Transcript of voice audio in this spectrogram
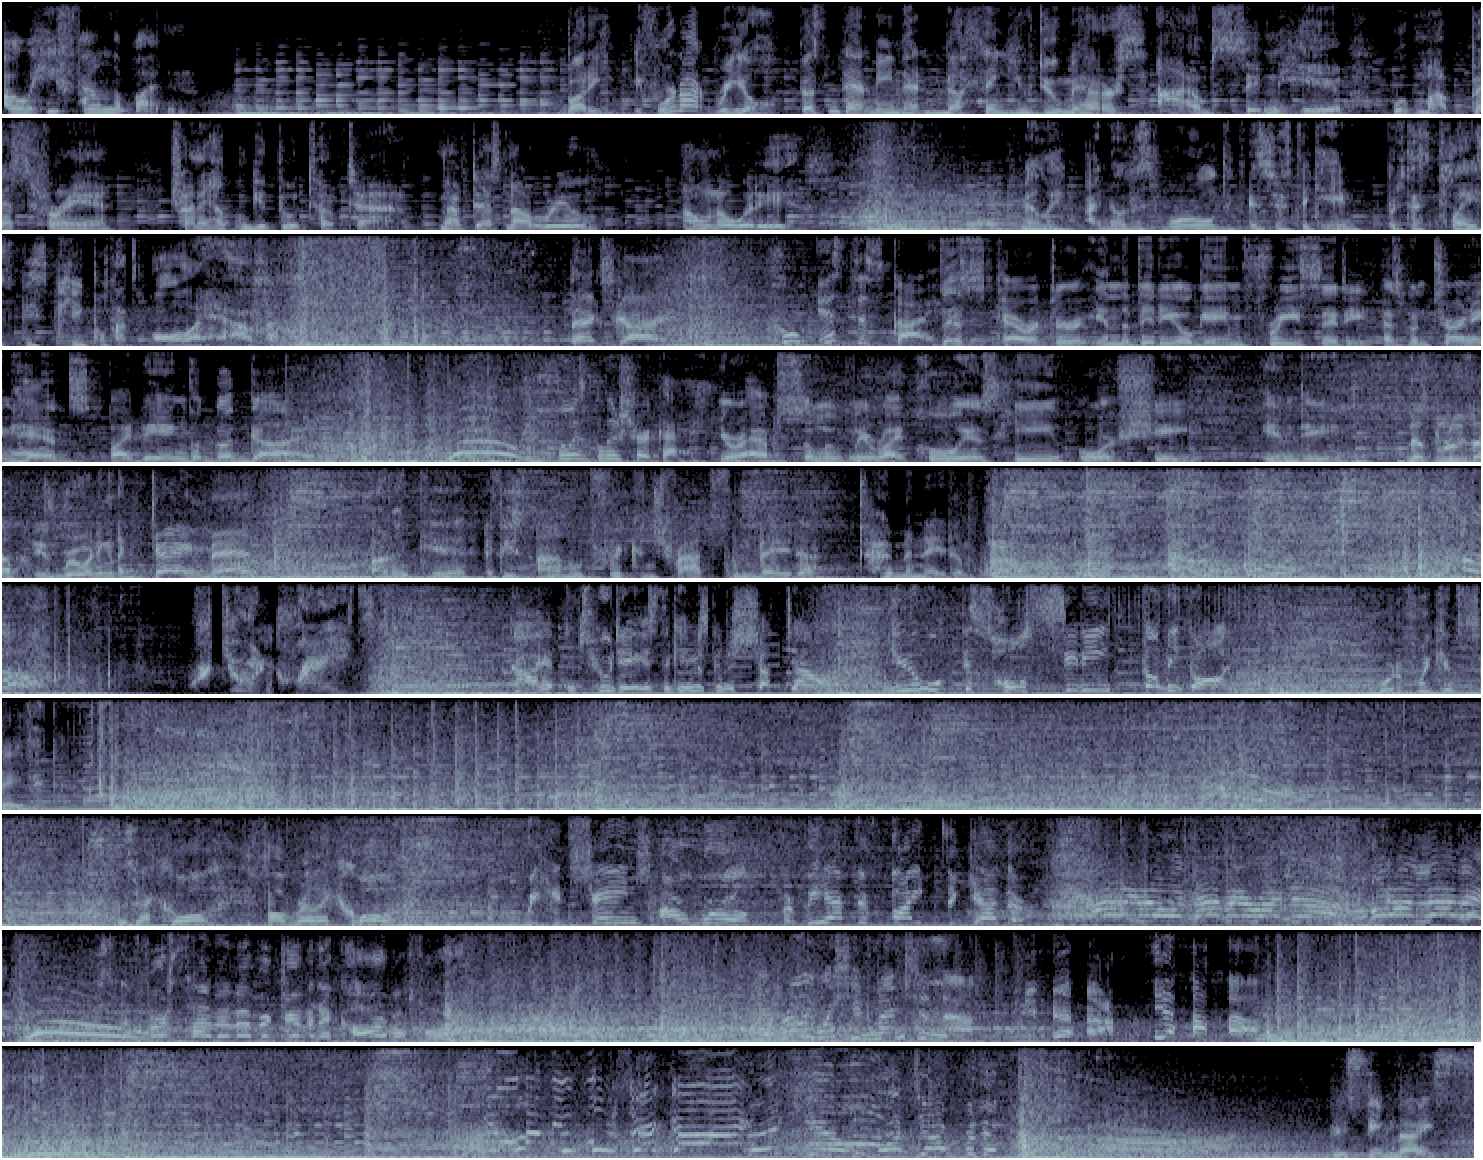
Oh, he found the button. Buddy, if we're not real, doesn't that mean that nothing you do matters? I am sitting here with my best friend trying to help him get through a tough time. Now, if that's not real, I don't know what is. Millie, I know this world is just a game, but this place, these people, that's all I have. Thanks, guy. Who is this guy? This character in the video game Free City has been turning heads by being the good guy. Who is blue shirt guy? You're absolutely right. Who is he or she, indeed? This loser is ruining the game, man. I don't care if he's Arnold frickin' Schwarzenegger. Terminate him. We're doing great. Guy, in two days, the game is gonna shut down. You, this whole city, they'll be gone. What if we can save it? Was that cool? It felt really cool. We can change our world, but we have to fight together. I don't even know what's happening right now, but I love it! This is the first time I've ever driven a car before. I really wish you'd mention that. Yeah. Yeah. You love you, blue shirt guy! Thank you! Watch out for the... They seem nice.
